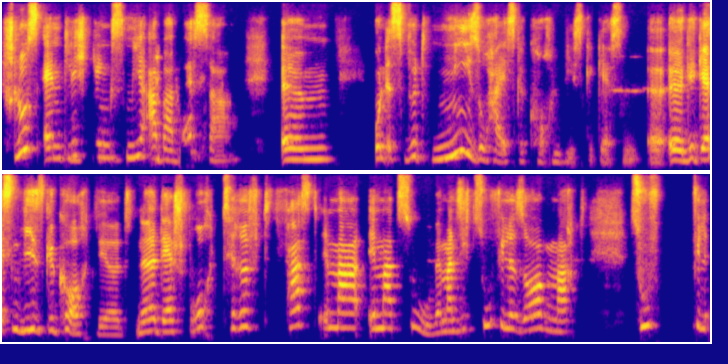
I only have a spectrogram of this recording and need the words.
Schlussendlich mhm. ging es mir aber besser. Ähm, und es wird nie so heiß gekochen, wie es gegessen, äh, äh, gegessen, wie es gekocht wird. Ne? Der Spruch trifft fast immer, immer zu. Wenn man sich zu viele Sorgen macht, zu viele,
